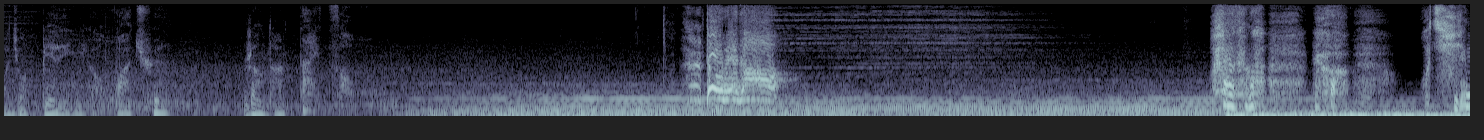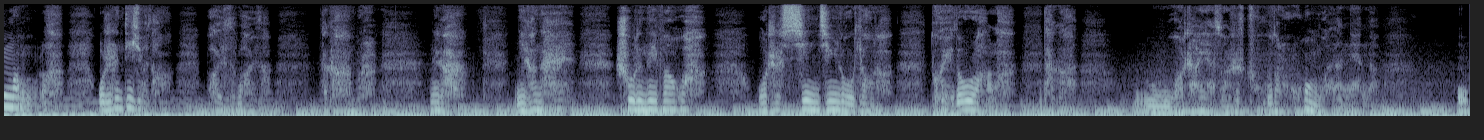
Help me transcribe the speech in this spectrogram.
我就编一个花圈，让它带走。都别走！哎呀，大哥，大哥，我气懵了，我这人低血糖，不好意思，不好意思，大哥，不是，那个，你刚才说的那番话，我这心惊肉跳的，腿都软了，我这也算是出道混过三年的，我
